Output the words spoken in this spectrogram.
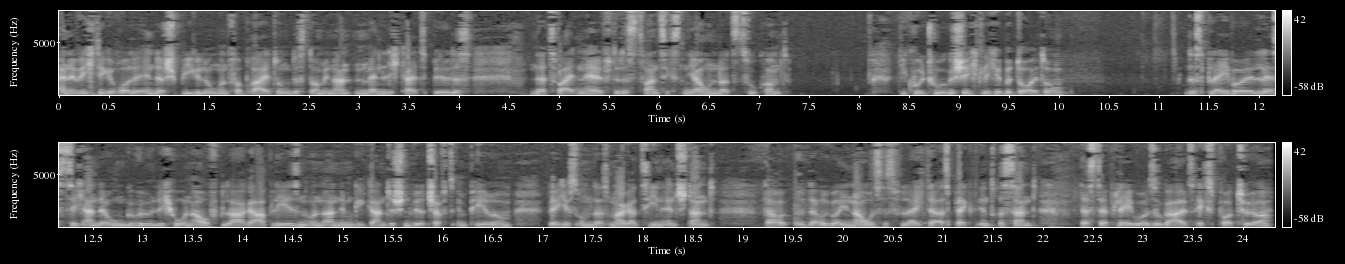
eine wichtige Rolle in der Spiegelung und Verbreitung des dominanten Männlichkeitsbildes in der zweiten Hälfte des 20. Jahrhunderts zukommt. Die kulturgeschichtliche Bedeutung des Playboy lässt sich an der ungewöhnlich hohen Auflage ablesen und an dem gigantischen Wirtschaftsimperium, welches um das Magazin entstand. Darüber hinaus ist vielleicht der Aspekt interessant, dass der Playboy sogar als Exporteur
